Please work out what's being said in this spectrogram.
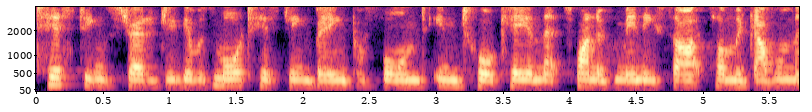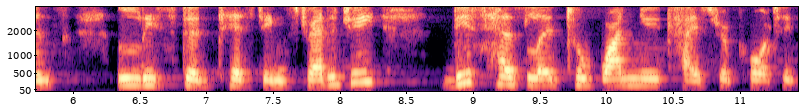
testing strategy, there was more testing being performed in Torquay, and that's one of many sites on the government's listed testing strategy. This has led to one new case reported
